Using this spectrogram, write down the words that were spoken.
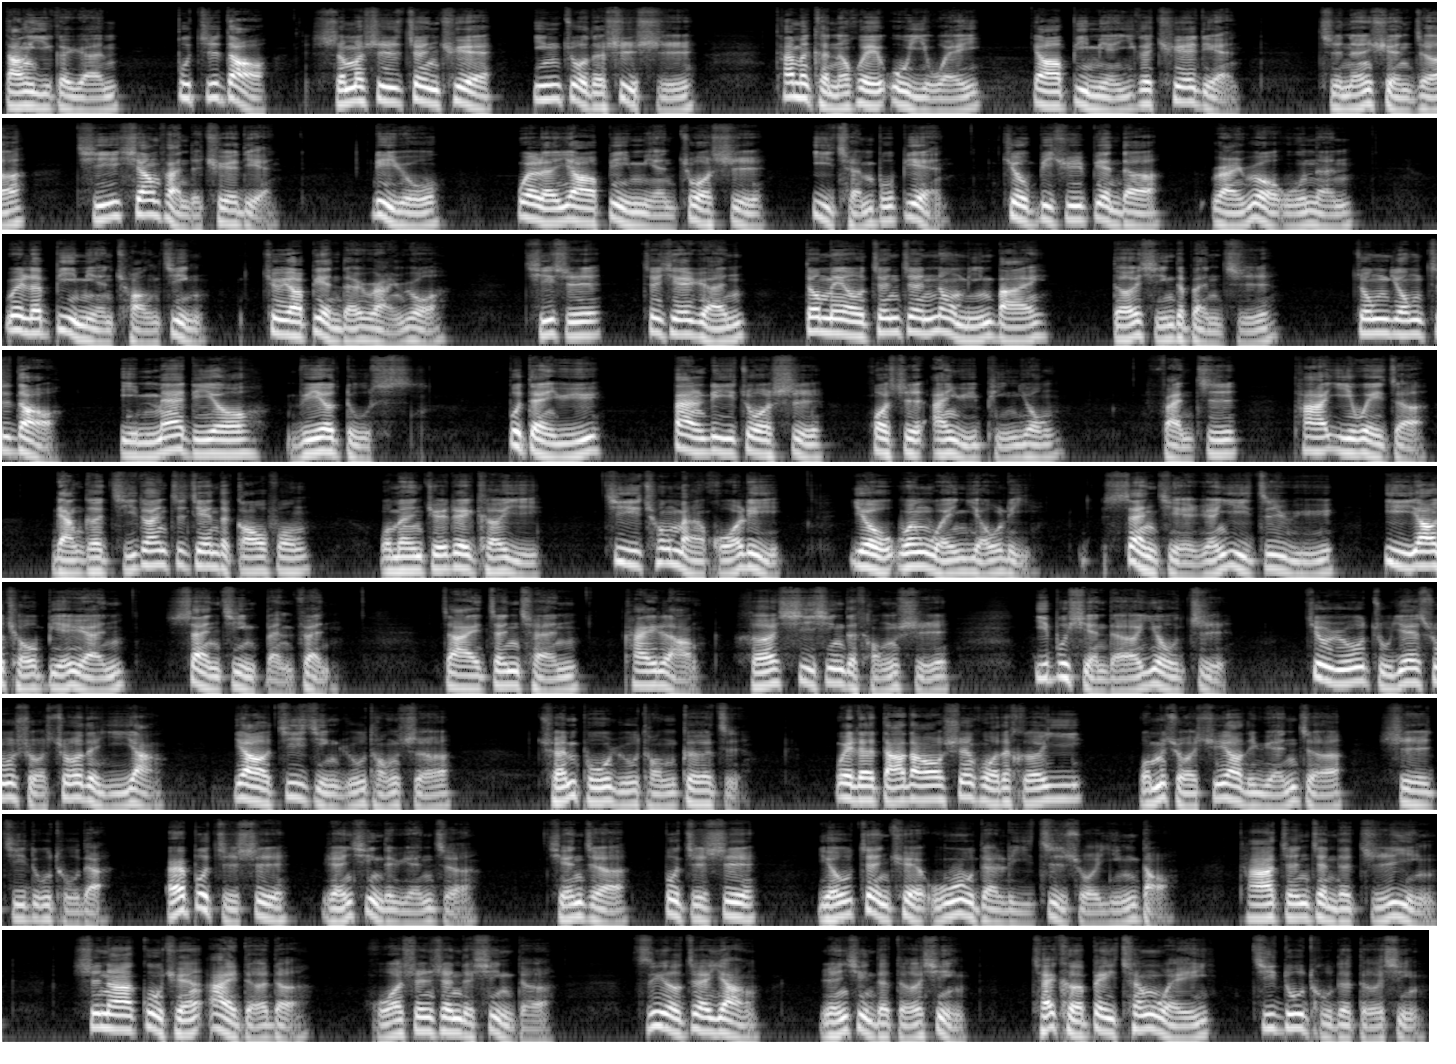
当一个人不知道什么是正确应做的事时，他们可能会误以为要避免一个缺点，只能选择其相反的缺点。例如，为了要避免做事一成不变，就必须变得软弱无能；为了避免闯进，就要变得软弱。其实，这些人。都没有真正弄明白德行的本质。中庸之道，in medio virtus，不等于半力做事或是安于平庸。反之，它意味着两个极端之间的高峰。我们绝对可以既充满活力，又温文有礼，善解人意之余，亦要求别人善尽本分。在真诚、开朗和细心的同时，亦不显得幼稚。就如主耶稣所说的一样，要机警如同蛇，淳朴如同鸽子。为了达到生活的合一，我们所需要的原则是基督徒的，而不只是人性的原则。前者不只是由正确无误的理智所引导，它真正的指引。是那顾全爱德的活生生的性德，只有这样，人性的德性才可被称为基督徒的德性。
